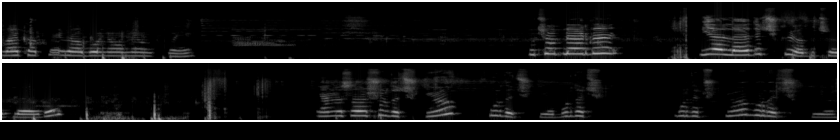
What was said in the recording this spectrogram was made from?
Like atmayı ve abone olmayı unutmayın. Bu çöplerde bir yerlerde çıkıyor bu çöplerde. Yani mesela şurada çıkıyor, burada çıkıyor, burada çık, burada çıkıyor, burada çıkıyor.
